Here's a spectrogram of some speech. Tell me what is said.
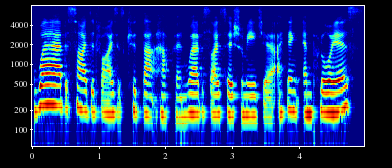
Where besides advisors could that happen? Where besides social media? I think employers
